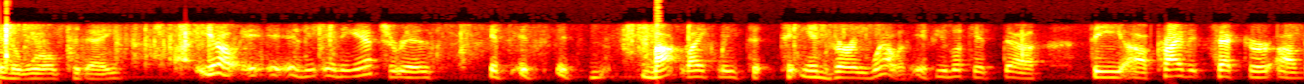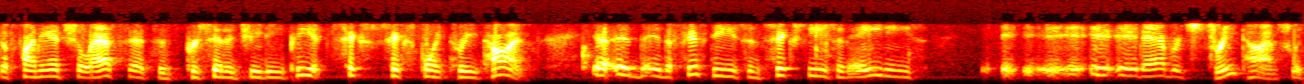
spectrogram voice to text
in the world today. Uh, you know, and the, and the answer is it's it's it's not likely to, to end very well. If you look at uh, the uh, private sector, uh, the financial assets as percent of GDP, it's six six point three times. In, in the 50s and 60s and 80s, it, it, it averaged three times with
